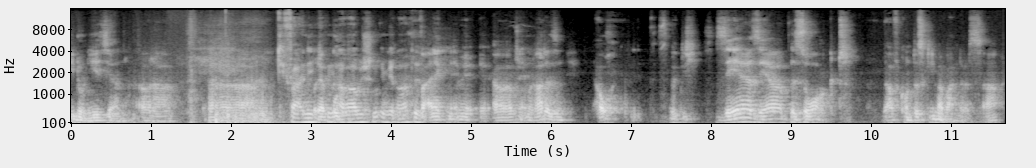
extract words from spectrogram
Indonesien oder äh, die Vereinigten oder Arabischen Emirate. Die Vereinigten Emir Arabischen Emirate sind auch wirklich sehr, sehr besorgt aufgrund des Klimawandels. Ja.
